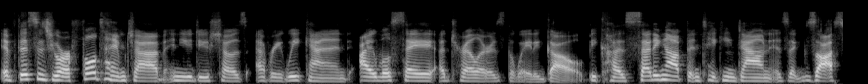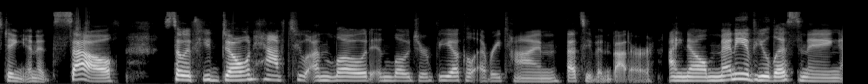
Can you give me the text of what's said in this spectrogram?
if this is your full time job and you do shows every weekend, I will say a trailer is the way to go because setting up and taking down is exhausting in itself. So if you don't have to unload and load your vehicle every time, that's even better. I know many of you listening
